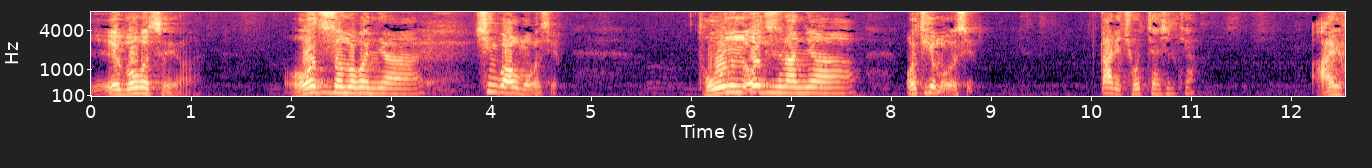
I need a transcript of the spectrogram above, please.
예, 먹었어요. 어디서 먹었냐? 친구하고 먹었어요. 돈은 어디서 났냐? 어떻게 먹었어요? 딸이 좋냐 싫냐? 아이고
